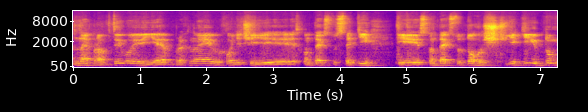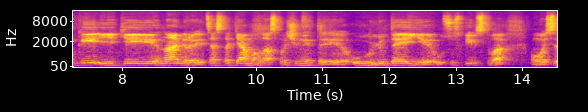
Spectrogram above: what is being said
неправдивою, є брехнею, виходячи з контексту статті і з контексту того, які думки і які наміри ця стаття могла спричинити у людей, у суспільства. Ось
